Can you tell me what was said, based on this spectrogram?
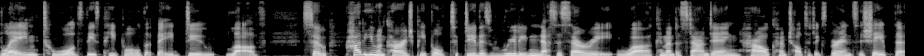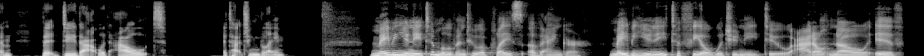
blame towards these people that they do love. So, how do you encourage people to do this really necessary work and understanding how kind of childhood experiences shape them, but do that without attaching blame? Maybe you need to move into a place of anger. Maybe you need to feel what you need to. I don't know if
